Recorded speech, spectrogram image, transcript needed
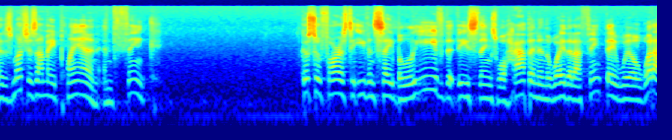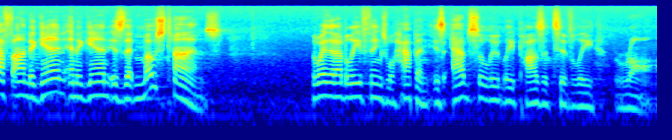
That as much as I may plan and think go so far as to even say, believe that these things will happen in the way that I think they will, what I find again and again is that most times, the way that I believe things will happen is absolutely, positively wrong.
